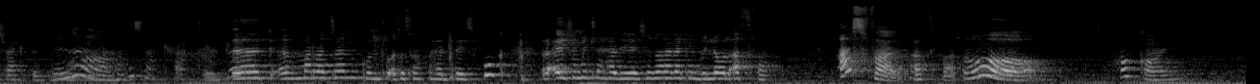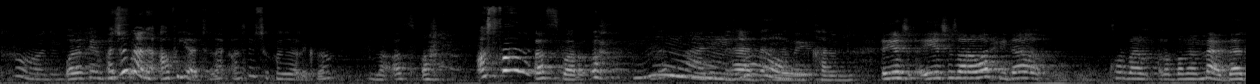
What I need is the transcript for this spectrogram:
attractive. نعم it's attractive. آه، مرة كنت أتصفح الفيسبوك. رأيت مثل هذه الشجرة لكن باللون الأصفر. أصفر؟ أصفر. أوه. حقا هذه ولكن في أظن أنا أبيض. لا أليس كذلك لا. لا أصفر. أصفر؟ أصفر. أعرف هذا هي هي شجرة واحدة قرب ربما معبد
